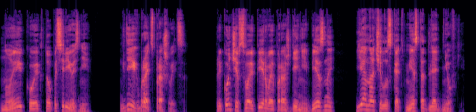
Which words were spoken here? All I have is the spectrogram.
но и кое-кто посерьезнее. Где их брать, спрашивается. Прикончив свое первое порождение бездны, я начал искать место для дневки.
